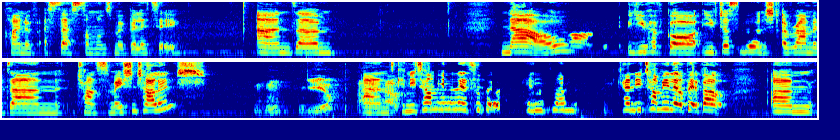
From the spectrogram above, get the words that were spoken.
kind of assess someone's mobility. And um, now you have got, you've just launched a Ramadan transformation challenge. Mm-hmm. Yep. And can you tell me a little bit? Can you tell, can you tell me a little bit about um,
